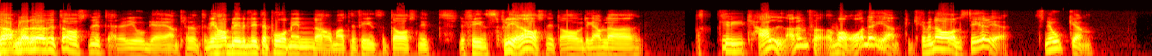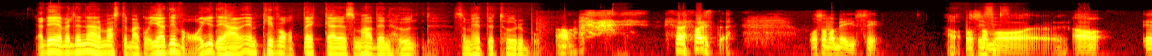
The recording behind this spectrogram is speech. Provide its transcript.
ramlade över ett avsnitt, eller det gjorde jag egentligen inte. Vi har blivit lite påminda om att det finns ett avsnitt. Det finns flera avsnitt av det gamla, vad ska vi kalla den för? Vad var det egentligen? Kriminalserie? Snoken? Ja, det är väl det närmaste man Ja, det var ju det. En privatdeckare som hade en hund som hette Turbo. Ja, Ja, just det. Och som var mysig. Ja, Och som precis. var, ja. Eh,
